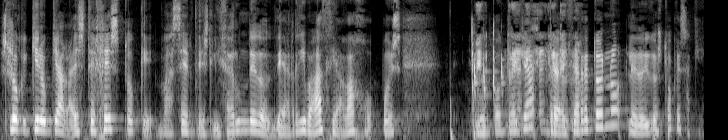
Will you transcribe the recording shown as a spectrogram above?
Es lo que quiero que haga este gesto, que va a ser deslizar un dedo de arriba hacia abajo, pues lo encontré ya, Realizar realizar retorno, le doy dos toques aquí.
